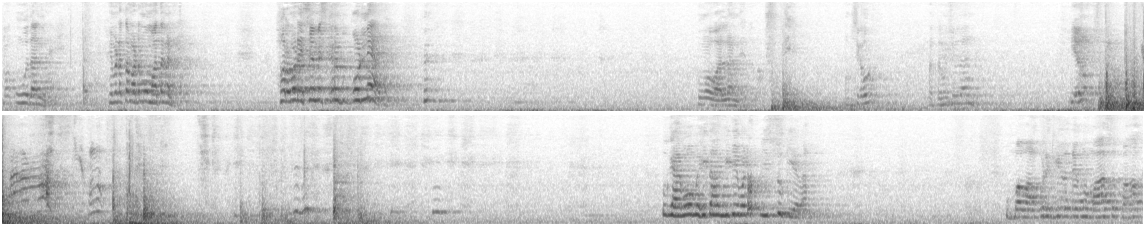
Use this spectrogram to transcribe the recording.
මම ඌව දන්නේ නැහැ. එහෙම නැත්නම් මට ඌව මතක නැහැ. හොරවට SMS කරපු පොන්නේ අර. ඌව වල්ලන්නේ නැතුව. මොකද කවුද? මම තමයි දන්නේ. යමු. උගේ හැමෝම හිතන් හිටියේ මට පිස්සු කියලා. උඹ වංගුට ගිහලා දැම්ම මාස 5ක්.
